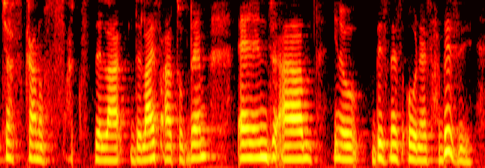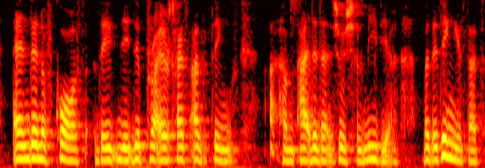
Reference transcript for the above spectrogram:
Just kind of sucks the, the life out of them. And um, you know business owners are busy. And then of course they, they, they prioritize other things um, other than social media. But the thing is that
